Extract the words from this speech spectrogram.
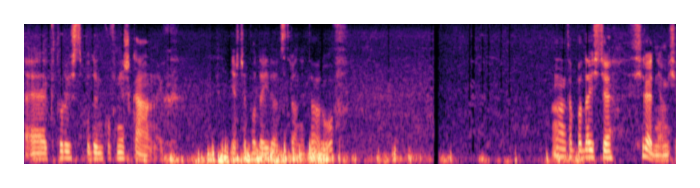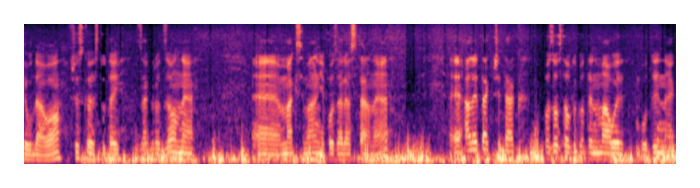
e, któryś z budynków mieszkalnych. Jeszcze podejdę od strony torów. No to podejście średnio mi się udało. Wszystko jest tutaj zagrodzone, maksymalnie pozarastane. E, ale tak czy tak pozostał tylko ten mały budynek,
